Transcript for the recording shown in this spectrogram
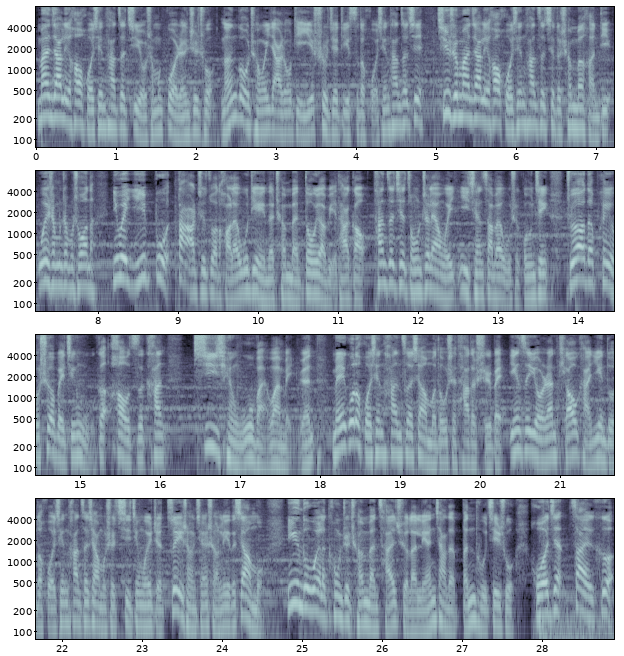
曼加里号火星探测器有什么过人之处，能够成为亚洲第一、世界第四的火星探测器？其实，曼加里号火星探测器的成本很低。为什么这么说呢？因为一部大制作的好莱坞电影的成本都要比它高。探测器总质量为一千三百五十公斤，主要的配有设备仅五个，耗资堪。七千五百万美元，美国的火星探测项目都是它的十倍，因此有人调侃印度的火星探测项目是迄今为止最省钱省力的项目。印度为了控制成本，采取了廉价的本土技术，火箭载荷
